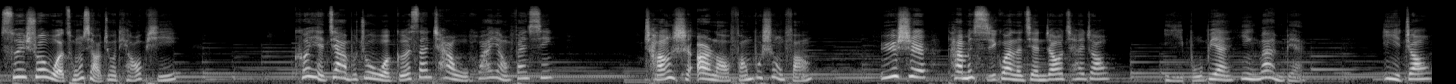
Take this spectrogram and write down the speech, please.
虽说我从小就调皮，可也架不住我隔三差五花样翻新，常使二老防不胜防。于是他们习惯了见招拆招，以不变应万变。一招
